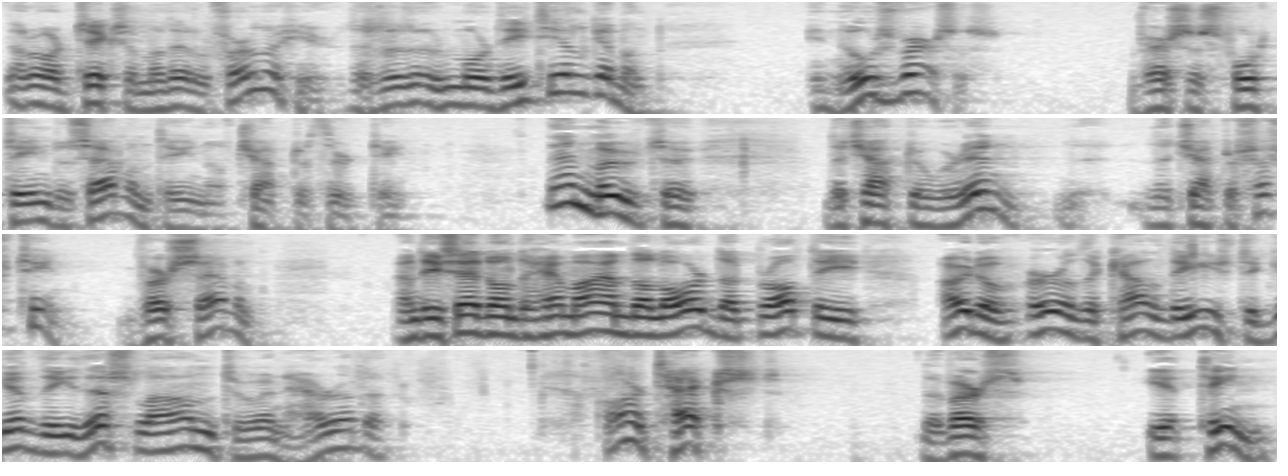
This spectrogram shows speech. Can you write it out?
The Lord takes him a little further here. There's a little more detail given in those verses, verses 14 to 17 of chapter 13. Then move to the chapter we're in, the chapter 15, verse 7. And he said unto him, I am the Lord that brought thee out of Ur of the Chaldees to give thee this land to inherit it. Our text, the verse 18,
